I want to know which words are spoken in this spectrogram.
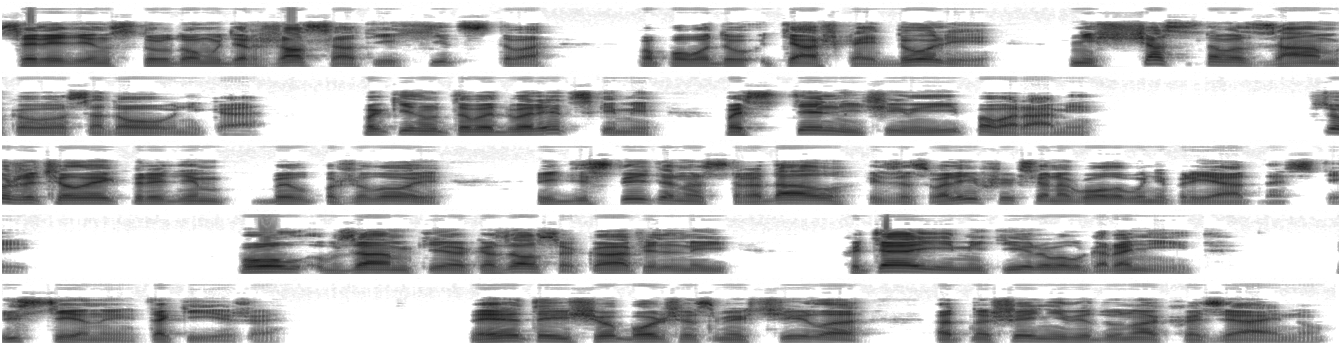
Середин с трудом удержался от ехидства по поводу тяжкой доли несчастного замкового садовника, покинутого дворецкими, постельничьими и поварами. Все же человек перед ним был пожилой и действительно страдал из-за свалившихся на голову неприятностей. Пол в замке оказался кафельный, хотя и имитировал гранит, и стены такие же. Это еще больше смягчило отношение ведуна к хозяину.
